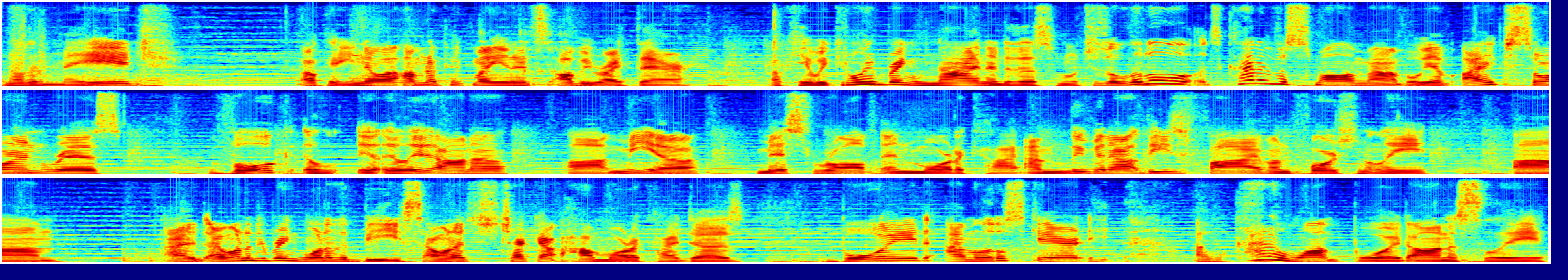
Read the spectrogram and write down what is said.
another mage. Okay, you know what? I'm gonna pick my units. I'll be right there. Okay, we can only bring nine into this one, which is a little, it's kind of a small amount, but we have Ike, Soren, Rhys, Volke, Il uh, Mia, Miss Rolf, and Mordecai. I'm leaving out these five, unfortunately. Um, I, I, wanted to bring one of the beasts. I wanted to check out how Mordecai does. Boyd, I'm a little scared. He, I kind of want Boyd, honestly,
